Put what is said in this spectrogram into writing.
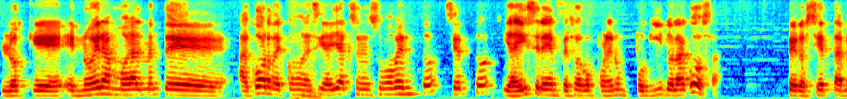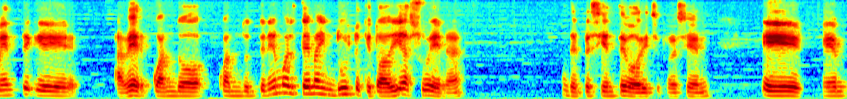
los que no eran moralmente acordes, como decía Jackson en su momento, ¿cierto? Y ahí se les empezó a componer un poquito la cosa. Pero ciertamente que, a ver, cuando, cuando tenemos el tema indulto que todavía suena, del presidente Boric recién, eh, eh,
